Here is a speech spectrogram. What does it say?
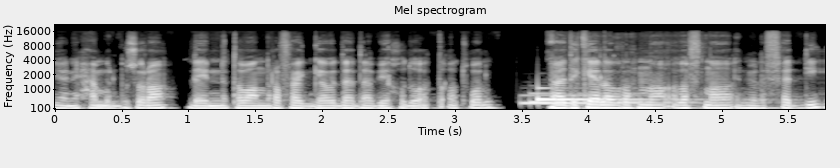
يعني يحمل بسرعة لأن طبعا رفع الجودة ده بياخد وقت أطول. بعد كده لو رحنا أضفنا الملفات دي.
